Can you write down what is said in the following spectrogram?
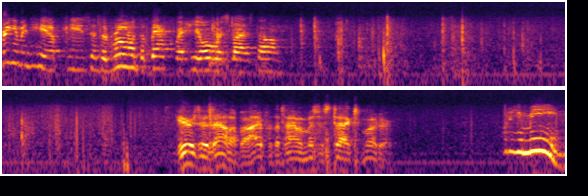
Bring him in here, please. There's a room at the back where he always lies down. Here's his alibi for the time of Mrs. Stack's murder. What do you mean?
